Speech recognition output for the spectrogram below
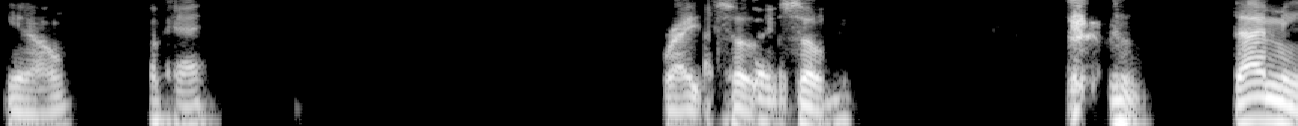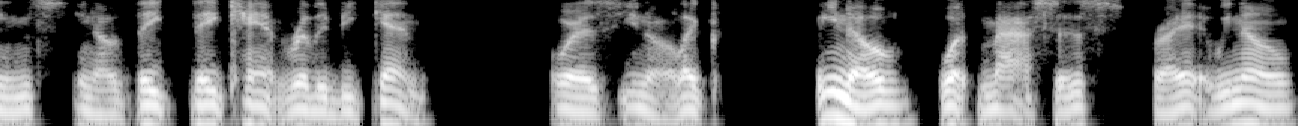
You know? Okay. right? So so. that means you know they they can't really begin. Whereas you know like we know what mass is right? We know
